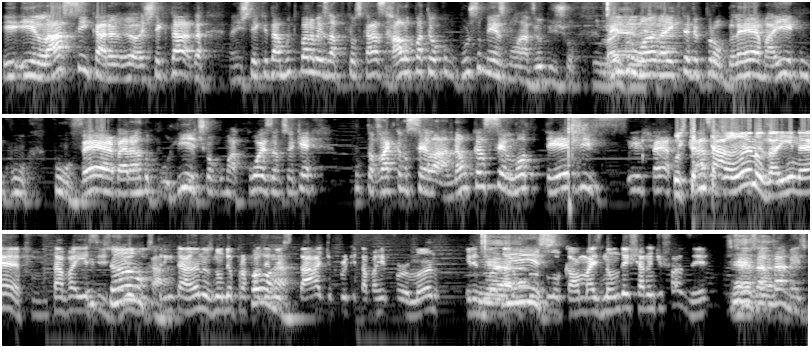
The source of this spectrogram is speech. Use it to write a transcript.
E, e, lá, sim, cara, a gente, tem que dar, a gente tem que dar muito parabéns lá, porque os caras ralam pra ter o concurso mesmo lá, viu, bicho? Sempre um ano aí que teve problema aí com, com, com verba, era ano político, alguma coisa, não sei o quê. Puta, vai cancelar. Não cancelou, teve os 30 anos aí, né? Tava aí esses então, dias, os 30 anos, não deu para fazer Porra. no estádio porque tava reformando. Eles é. mandaram é. pro local, mas não deixaram de fazer. É, Exatamente.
